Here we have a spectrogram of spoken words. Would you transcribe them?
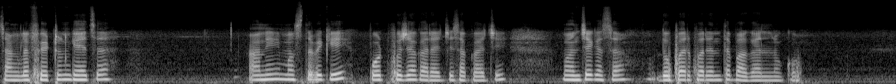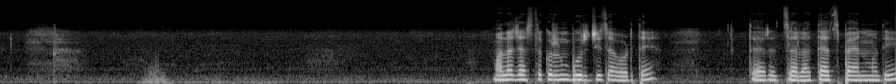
चांगलं फेटून घ्यायचं. आणि मस्तपैकी पोटपूजा करायची सकाळची. म्हणजे कसं दुपारपर्यंत बघायला नको. मला जास्त करून बुर्जीच आवडते. तर चला त्याच पॅनमध्ये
